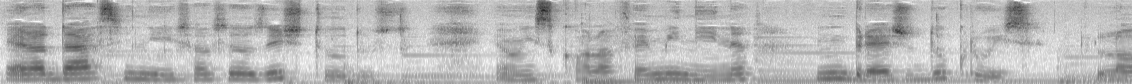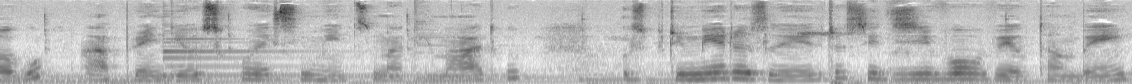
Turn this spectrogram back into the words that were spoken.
ela dá-se início aos seus estudos em uma escola feminina em Brejo do Cruz. Logo, aprendeu os conhecimentos matemáticos, os primeiras letras e desenvolveu também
